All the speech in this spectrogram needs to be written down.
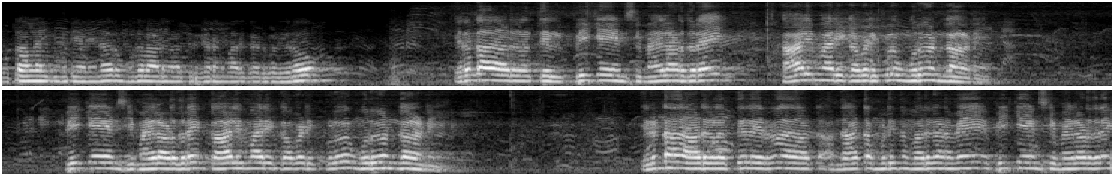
முத்தாலை கமிட்டி அணியினர் முதல் ஆடுகளத்திற்கு இறங்குமாறு கேட்டுக்கொள்கிறோம். இரண்டாவது ஆடுகளத்தில் பிகேஎன்சி மயிலாடுதுறை. காளிமாரி கபடி குழு முருகன் காலனி. பிகேஎன்சி மயிலாடுதுறை காளிமாரி கபடி குழு முருகன் காலனி. இரண்டாவது ஆடுகளத்தில் இரண்டாவது ஆட்டம் அந்த ஆட்டம் முடிந்த மறுகணமே பிகேஎன்சி மயிலாடுதுறை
